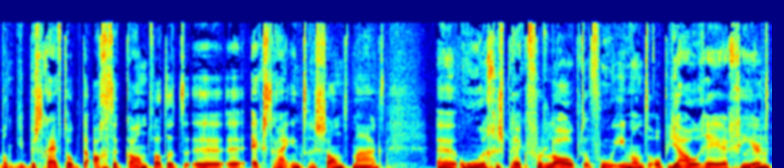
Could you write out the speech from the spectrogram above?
Want je beschrijft ook de achterkant, wat het extra interessant maakt. Eh, hoe een gesprek verloopt of hoe iemand op jou reageert. Mhm.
